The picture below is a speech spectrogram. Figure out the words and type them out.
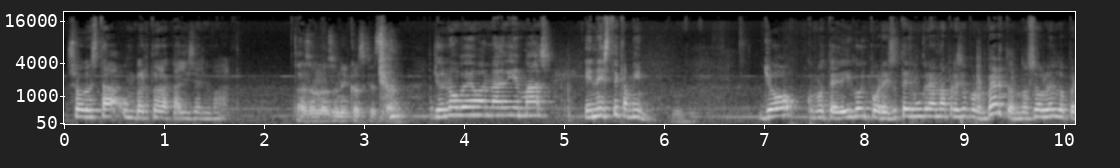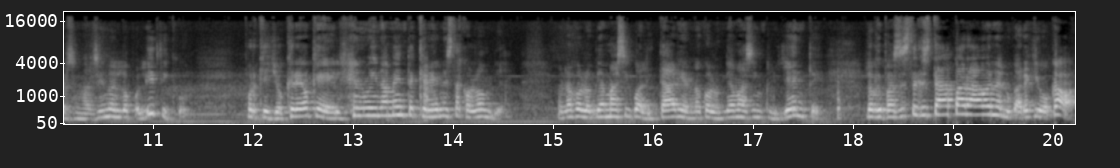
solo está Humberto de la Calle y Sergio son los únicos que están. Yo no veo a nadie más en este camino. Yo, como te digo, y por eso tengo un gran aprecio por Humberto, no solo en lo personal, sino en lo político, porque yo creo que él genuinamente cree en esta Colombia, en una Colombia más igualitaria, en una Colombia más incluyente. Lo que pasa es que está parado en el lugar equivocado.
